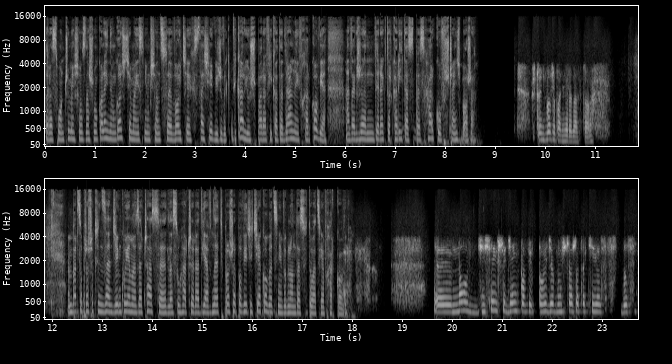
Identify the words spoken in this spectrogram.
Teraz łączymy się z naszym kolejnym gościem, a jest nim ksiądz Wojciech Stasiewicz, wikariusz parafii katedralnej w Charkowie, a także dyrektor Caritas bez Charków. Szczęść Boże. Szczęść Boże, pani redaktor. Bardzo proszę księdza, dziękujemy za czas dla słuchaczy Radia Wnet. Proszę powiedzieć, jak obecnie wygląda sytuacja w Charkowie? E, no, dzisiejszy dzień powie, powiedziałbym szczerze taki jest dosyć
